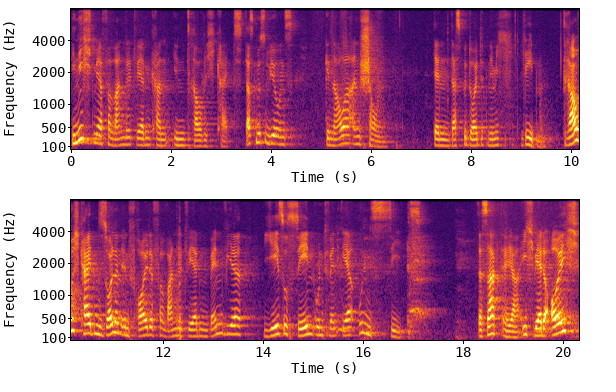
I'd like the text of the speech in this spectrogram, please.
die nicht mehr verwandelt werden kann in Traurigkeit. Das müssen wir uns genauer anschauen, denn das bedeutet nämlich Leben. Traurigkeiten sollen in Freude verwandelt werden, wenn wir Jesus sehen und wenn er uns sieht. Das sagt er ja. Ich werde euch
